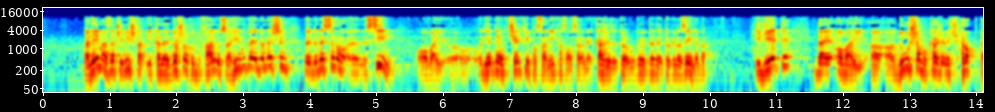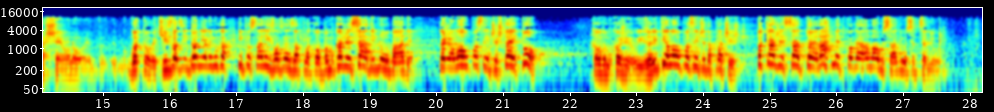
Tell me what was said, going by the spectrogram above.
Pa nema znači ništa i kada je došlo kod Buhari u Sahihu da je donesen da je doneseno e, sin ovaj od jedne od ćerke poslanika sallallahu alejhi ve kaže da to u drugoj predaje to bila Zejneba i dijete da je ovaj a, a, duša mu kaže već hroptaše ono gotovo već izlazi donijeli mu ga i poslanik sallallahu zaplakao. Pa mu kaže sad ibn Ubade. Kaže Allahu poslaniče, šta je to? Kao da mu kaže izali ti Allahu poslaniče da plačeš? Pa kaže sad to je rahmet koga je Allah usadio u srca ljudi.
